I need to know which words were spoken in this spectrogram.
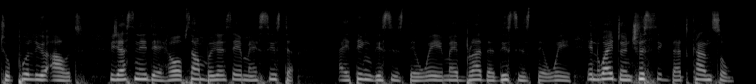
to pull you out. You just need a help. Somebody just say, My sister, I think this is the way. My brother, this is the way. And why don't you seek that counsel?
